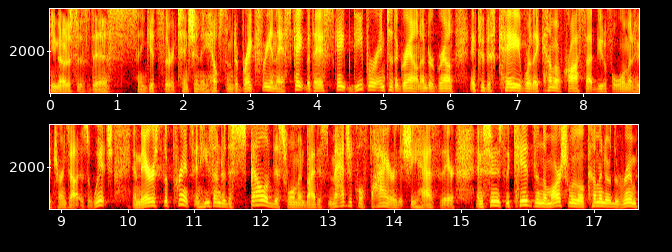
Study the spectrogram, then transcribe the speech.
he notices this and gets their attention he helps them to break free and they escape, but they escape deeper into the ground, underground, into this cave where they come across that beautiful woman who turns out is a witch. And there's the prince, and he's under the spell of this woman by this magical fire that she has there. And as soon as the kids and the marshwiggle come into the room,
